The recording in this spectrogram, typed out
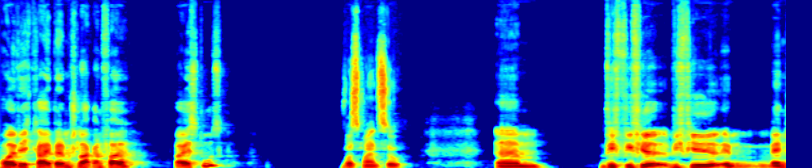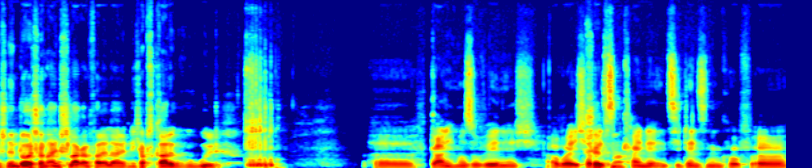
Häufigkeit beim Schlaganfall, weißt du es? Was meinst du? Ähm, wie, wie, viel, wie viel Menschen in Deutschland einen Schlaganfall erleiden? Ich habe es gerade gegoogelt. Äh, gar nicht mal so wenig. Aber ich habe jetzt mal. keine Inzidenzen im Kopf. Äh,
